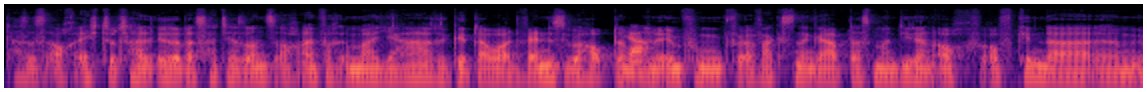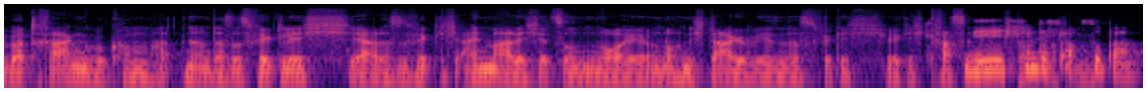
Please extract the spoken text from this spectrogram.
Das ist auch echt total irre. Das hat ja sonst auch einfach immer Jahre gedauert, wenn es überhaupt dann ja. mal eine Impfung für Erwachsene gab, dass man die dann auch auf Kinder ähm, übertragen bekommen hat. Ne? Und das ist wirklich, ja, das ist wirklich einmalig jetzt und neu und noch nicht da gewesen. Das ist wirklich, wirklich krass. Nee, ich finde das auch super.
